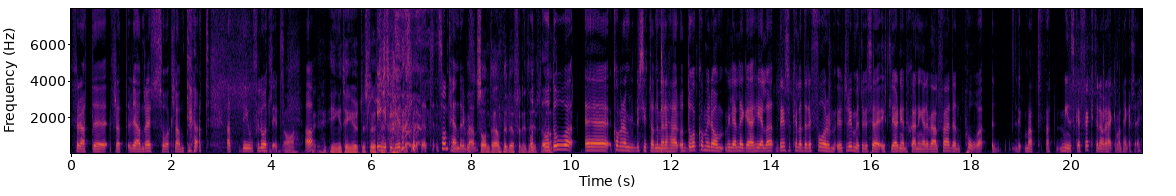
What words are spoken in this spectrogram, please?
För att, eh, för att vi andra är så klantiga att, att det är oförlåtligt. Ja, Ja. Ingenting är uteslutet. Ingenting är uteslutet. Sånt händer ibland. Sånt händer definitivt. Och, och då eh, kommer de bli sittande med det här och då kommer de vilja lägga hela det så kallade reformutrymmet, det vill säga ytterligare nedskärningar i välfärden på eh, att, att minska effekterna av det här kan man tänka sig.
